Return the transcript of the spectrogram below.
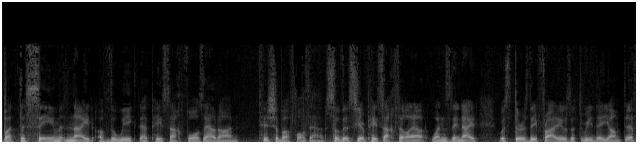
but the same night of the week that Pesach falls out on, Tisha B'Av falls out. So this year Pesach fell out Wednesday night. It was Thursday, Friday. It was a three-day Yom Tif.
